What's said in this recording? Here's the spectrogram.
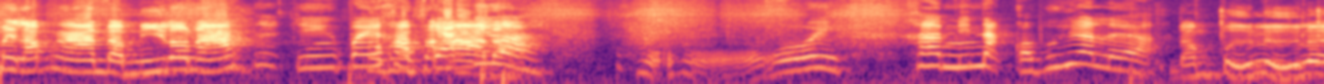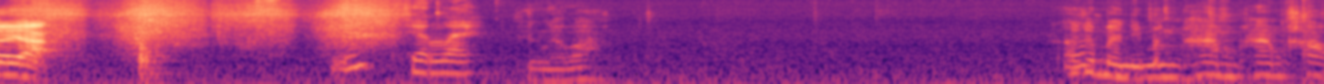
ไม่รับงานแบบนี้แล้วนะ จริงไปทำคขัวาบมสะแก๊สอาดดีกว่าอะโอ้โหข้ามนี้หนักกว่าเพื่อนเลยอะดำปือหรือเลยอะอื้อเสียงอะไรถึงอะไรวะเฮ้ยทำไมนี้มันห้ามห้ามเข้า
